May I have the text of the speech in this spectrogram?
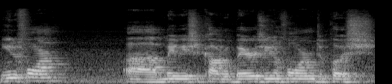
uniform, uh, maybe a Chicago Bears uniform to push.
